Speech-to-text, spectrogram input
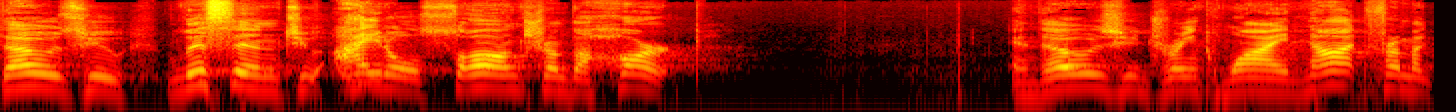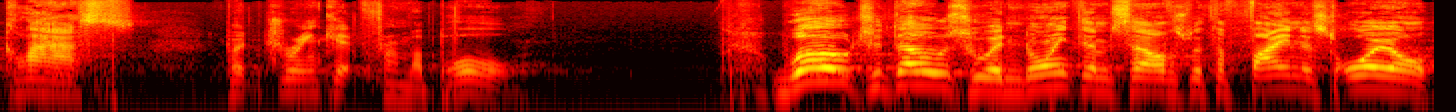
Those who listen to idle songs from the harp and those who drink wine not from a glass, but drink it from a bowl. Woe to those who anoint themselves with the finest oil,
